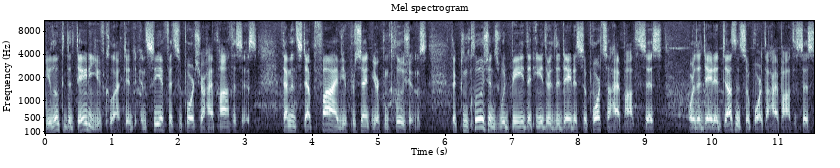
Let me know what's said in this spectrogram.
you look at the data you've collected and see if it supports your hypothesis. Then in step five, you present your conclusions. The conclusions would be that either the data supports the hypothesis, or the data doesn't support the hypothesis,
